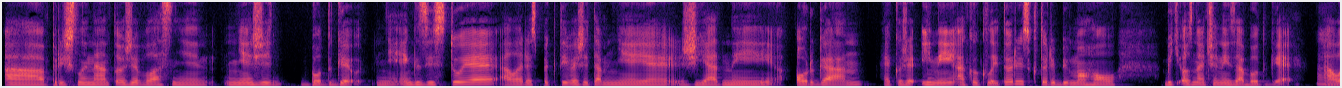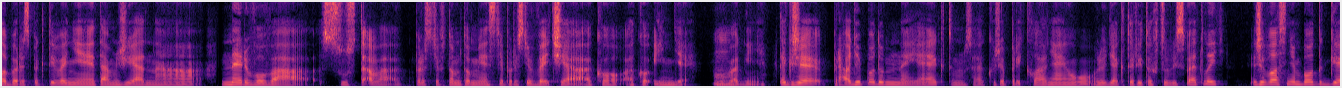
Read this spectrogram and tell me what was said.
a prišli na to, že vlastne nie, že bod G neexistuje, ale respektíve, že tam nie je žiadny orgán, akože iný ako klitoris, ktorý by mohol byť označený za bod G. Mm. Alebo respektíve nie je tam žiadna nervová sústava proste v tomto mieste proste väčšia ako, ako inde v Mm. vagíne. Takže pravdepodobné je, k tomu sa akože prikláňajú ľudia, ktorí to chcú vysvetliť, Že vlastne bod G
